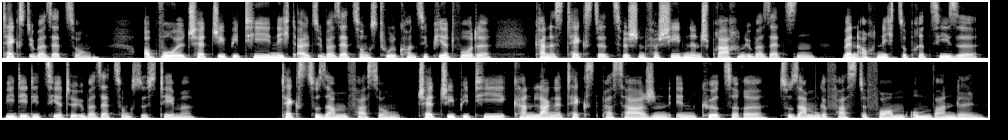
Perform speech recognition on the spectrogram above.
Textübersetzung. Obwohl ChatGPT nicht als Übersetzungstool konzipiert wurde, kann es Texte zwischen verschiedenen Sprachen übersetzen, wenn auch nicht so präzise wie dedizierte Übersetzungssysteme. Textzusammenfassung. ChatGPT kann lange Textpassagen in kürzere, zusammengefasste Formen umwandeln.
